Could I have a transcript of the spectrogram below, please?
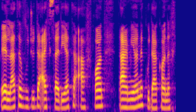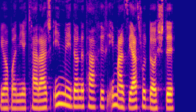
به علت وجود اکثریت افغان در میان کودکان خیابانی کرج این میدان تحقیق این مزیت رو داشته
